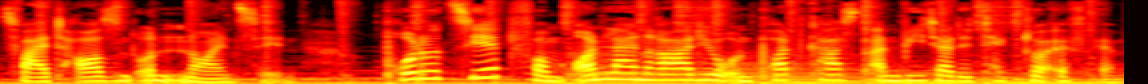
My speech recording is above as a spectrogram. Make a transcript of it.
2019. Produziert vom Online-Radio- und Podcast-Anbieter Detektor FM.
